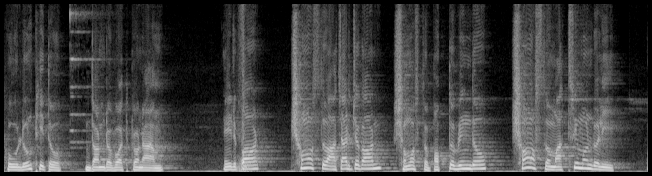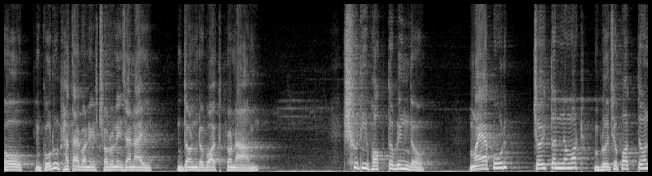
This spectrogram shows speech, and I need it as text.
ফুল লুণ্ঠিত দণ্ডবত প্রণাম। এরপর সমস্ত আচার্যগণ, সমস্ত ভক্তবৃন্দ, সমস্ত মাতৃমণ্ডলী ও গরু ভ্রাতাগণের চরণে জানাই দণ্ডবত প্রণাম। সুধী ভক্তবৃন্দ, মায়াপুর চৈতন্যমঠ ব্রজপত্তন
